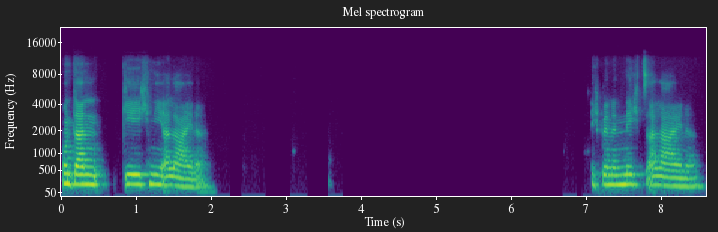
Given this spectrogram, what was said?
Und dann gehe ich nie alleine. Ich bin in nichts alleine.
